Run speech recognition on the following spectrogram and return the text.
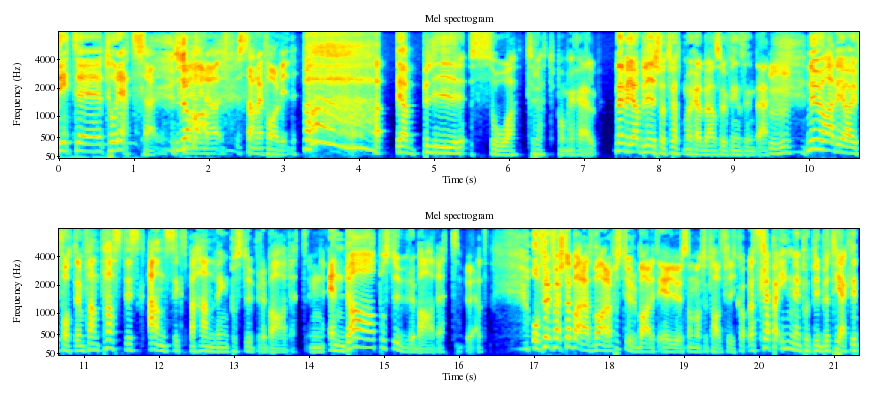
Ditt eh, Tourettes här skulle Ja. jag vilja stanna kvar vid. Ah, Jag blir så trött på mig själv. Nej men jag blir så trött på mig själv ibland så det finns inte. Nu hade jag ju fått en fantastisk ansiktsbehandling på Sturebadet. En, en dag på Sturebadet, du vet. Och för det första bara att vara på Sturebadet är ju som något totalt frikopplat. Att släppa in mig på ett bibliotek, det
